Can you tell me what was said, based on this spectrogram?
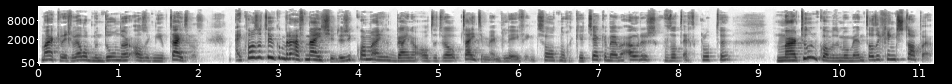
Maar ik kreeg wel op mijn donder als ik niet op tijd was. Ik was natuurlijk een braaf meisje, dus ik kwam eigenlijk bijna altijd wel op tijd in mijn beleving. Ik zal het nog een keer checken bij mijn ouders of dat echt klopte. Maar toen kwam het moment dat ik ging stappen.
